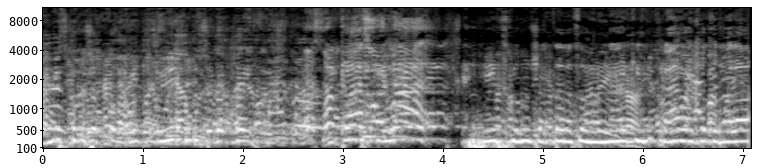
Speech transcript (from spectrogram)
आम्ही करू शकतो. आम्ही कोणीही करू शकत नाही. विकास केवळ हेच करू शकतात असं म्हणणं आहे की काय वाटतं तुम्हाला?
